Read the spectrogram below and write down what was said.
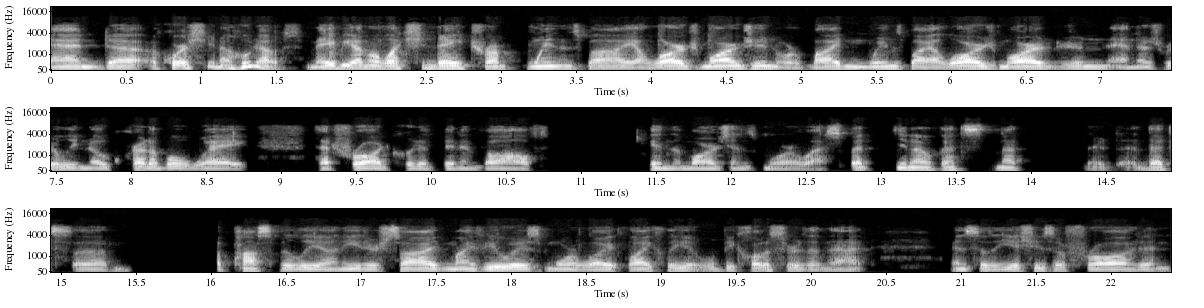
And uh, of course, you know, who knows? Maybe on election day, Trump wins by a large margin or Biden wins by a large margin, and there's really no credible way that fraud could have been involved in the margins, more or less. But, you know, that's not, that's uh, a possibility on either side. My view is more li- likely it will be closer than that. And so the issues of fraud and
